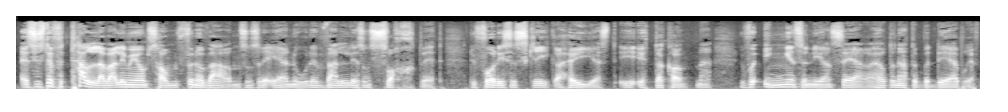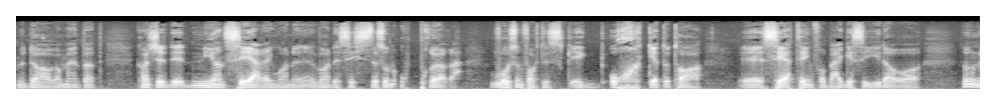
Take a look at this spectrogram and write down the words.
jeg syns det forteller veldig mye om samfunnet og verden sånn som det er nå. Det er veldig sånn svart-hvitt. Du får de som skriker høyest i ytterkantene. Du får ingen som nyanserer. Jeg hørte nettopp på debrief med Dag og mente at kanskje det, nyansering var det, var det siste sånn opprøret. Folk som faktisk eh, orket å ta eh, se ting fra begge sider. og sånn,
